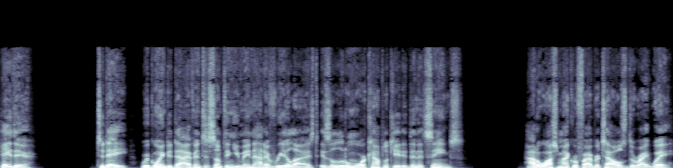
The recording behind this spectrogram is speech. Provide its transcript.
Hey there. Today, we're going to dive into something you may not have realized is a little more complicated than it seems. How to wash microfiber towels the right way.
